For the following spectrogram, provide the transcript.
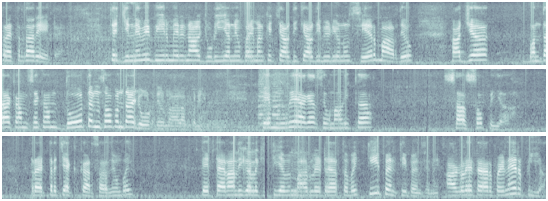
ਟਰੈਕਟਰ ਦਾ ਰੇਟ ਹੈ। ਤੇ ਜਿੰਨੇ ਵੀ ਵੀਰ ਮੇਰੇ ਨਾਲ ਜੁੜੀ ਜਾਂਦੇ ਹੋ ਬਾਈ ਮਨ ਕੇ ਚੱਲਦੀ ਚੱਲਦੀ ਵੀਡੀਓ ਨੂੰ ਸ਼ੇਅਰ ਮਾਰ ਦਿਓ। ਅੱਜ ਬੰਦਾ ਕਮ ਸੇ ਕਮ 2-300 ਬੰਦਾ ਜੋੜ ਦਿਓ ਨਾਲ ਆਪਣੇ। ਤੇ ਮੂਰੇ ਆ ਗਿਆ ਸੋਨਾਲੀਕਾ 750 ਟਰੈਕਟਰ ਚੈੱਕ ਕਰ ਸਕਦੇ ਹੋ ਬਾਈ। ਤੇ ਟਾਇਰਾਂ ਦੀ ਗੱਲ ਕੀਤੀ ਜਾਵੇ ਮਾਰਲੇ ਟਾਇਰ ਤਾਂ ਬਾਈ 30 35 ਪੈਸੇ ਨੇ। ਅਗਲੇ ਟਾਇਰ ਪਏ ਨੇ ਰੁਪਈਆ।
